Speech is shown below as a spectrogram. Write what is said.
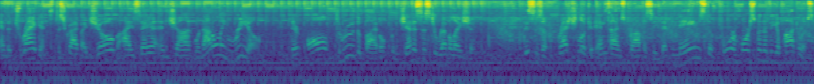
and the dragons described by Job, Isaiah, and John were not only real, they're all through the Bible from Genesis to Revelation. This is a fresh look at end times prophecy that names the four horsemen of the apocalypse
